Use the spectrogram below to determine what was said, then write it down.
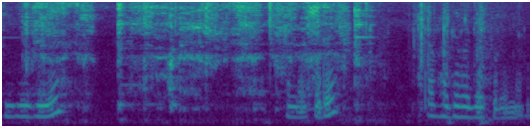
জিরে দিয়ে ভালো করে এটা ভাজা ভাজা করে নেব।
